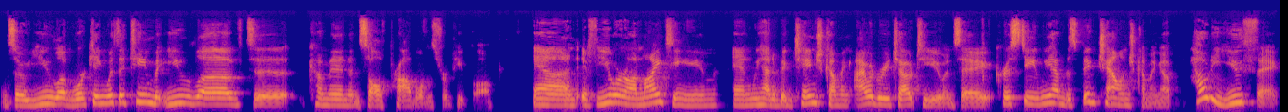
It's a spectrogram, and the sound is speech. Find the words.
And so you love working with a team, but you love to come in and solve problems for people. And if you were on my team and we had a big change coming, I would reach out to you and say, Christy, we have this big challenge coming up. How do you think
